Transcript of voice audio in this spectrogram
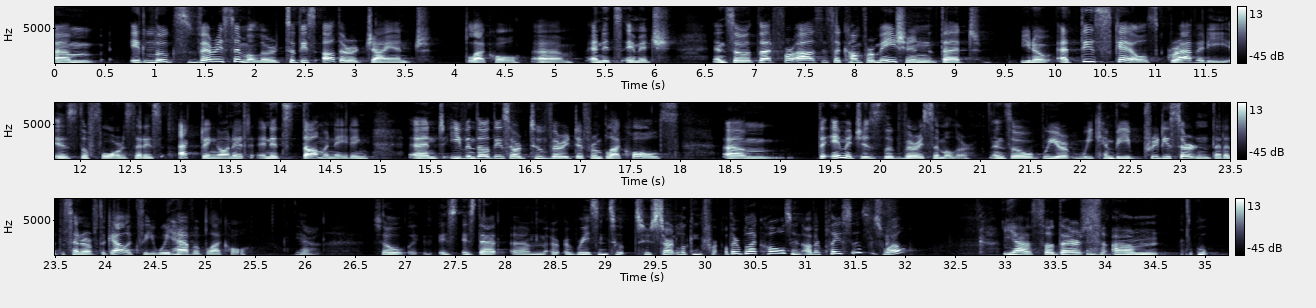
um, it looks very similar to this other giant black hole um, and its image. And so that for us is a confirmation that you know, at these scales, gravity is the force that is acting on it and it's dominating. And even though these are two very different black holes, um, the images look very similar. And so we, are, we can be pretty certain that at the center of the galaxy, we have a black hole. Yeah. So is, is that um, a reason to, to start looking for other black holes in other places as well? Yeah, so there's, um,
